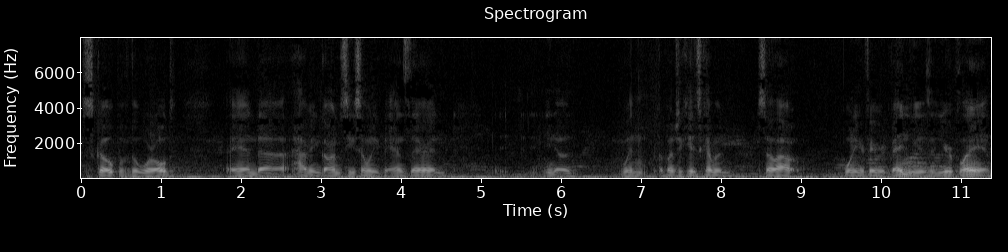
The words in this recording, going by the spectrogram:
scope of the world, and uh, having gone to see so many bands there, and you know, when a bunch of kids come and sell out one of your favorite venues and you're playing,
